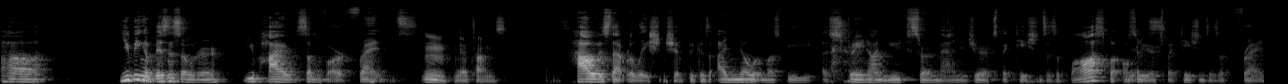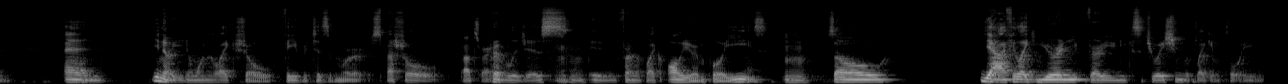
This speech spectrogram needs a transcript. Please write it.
Uh, you being a business owner, you've hired some of our friends. mm, yeah tons How is that relationship? Because I know it must be a strain on you to sort of manage your expectations as a boss, but also your expectations as a friend. And you know, you don't want to like show favoritism or special that's right privileges Mm-hmm. in front of like all your employees. Mhm. So, yeah, I feel like you're in a very unique situation with like employing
